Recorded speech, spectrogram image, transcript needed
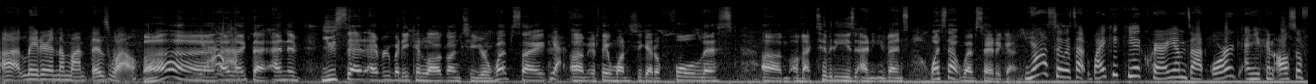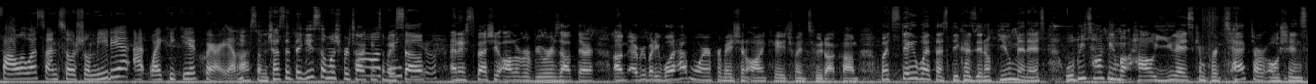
uh, later in the month as well. Fun. I like that. And if you said everybody can log on to your website Yes. um, if they wanted to get a full list um, of activities and events, what's that website again? Yeah, so it's at waikikiaquarium.org, and you can also follow us on social media at Waikiki Aquarium. Awesome. Chessa, thank you so much for talking Aw, to myself you. and especially all of our viewers out there. Um, everybody will have more information on khon2.com. But stay with us because in a few minutes, we'll be talking about how you guys can protect our oceans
